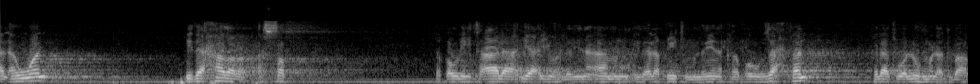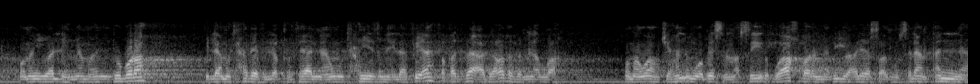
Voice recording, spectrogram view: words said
الأول إذا حضر الصف لقوله تعالى يا أيها الذين آمنوا إذا لقيتم الذين كفروا زحفا فلا تولوهم الأدبار. ومن يولهم يوم دبره إلا متحرفا لقتال أو متحيزا إلى فئة فقد باء بغضب من الله. ومواه جهنم وبئس المصير. وأخبر النبي عليه الصلاة والسلام أن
